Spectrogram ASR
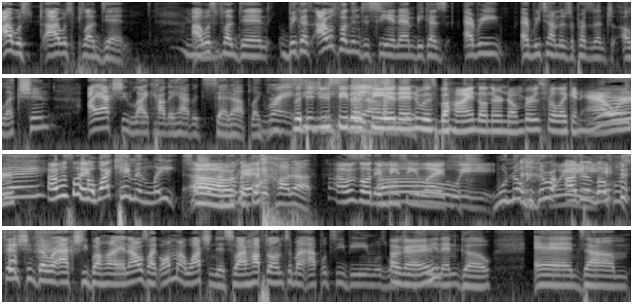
I was. I was plugged in. I Mm-hmm. was plugged in because I was plugged into CNN because every every time there's a presidential election, I actually like how they have it set up. Like, Right. But did you see that Yeah. CNN was behind on their numbers for like an hour? they? I was like, Oh, I came in late, so Oh, I felt like okay. they were caught up. I was on NBC like, Oh. wait. Well, no, because there were other local stations that were actually behind. I was like, oh, I'm not watching this. So I hopped onto my Apple TV and was watching Okay. CNN Go. And um,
